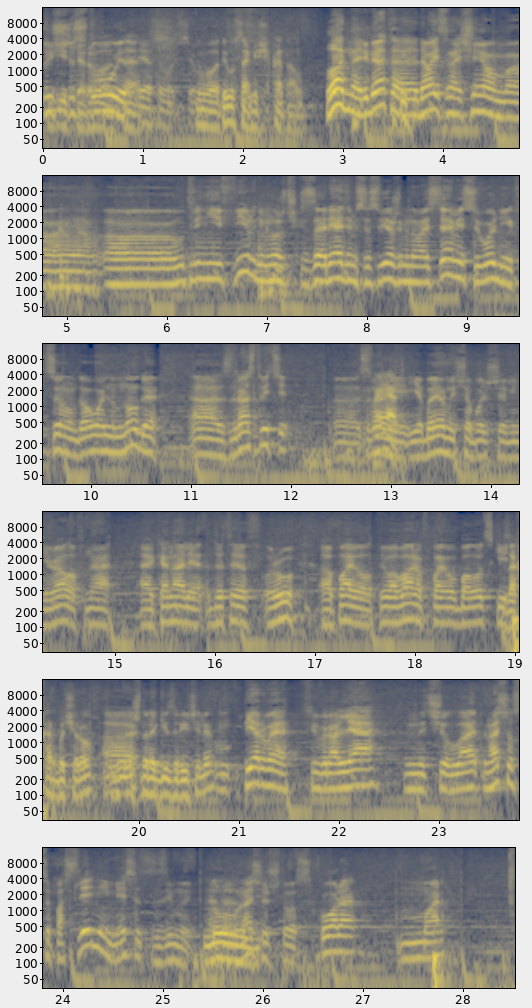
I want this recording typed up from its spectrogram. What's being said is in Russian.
существует да. этого всего. Вот, и усами щекотал. Ладно, ребята, давайте начнем э, э, утренний эфир, немножечко зарядимся свежими новостями. Сегодня их в целом довольно много. Э, здравствуйте. Э, с вами ЕБМ, еще больше минералов на э, канале DTF.ru. Э, Павел Пивоваров, Павел Болоцкий. Захар Бочаров, А, наши дорогие зрители. 1 февраля начала, начался последний месяц зимы. Ну, Это значит, что скоро март,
